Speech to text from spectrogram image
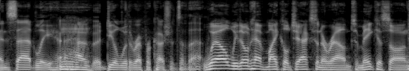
and sadly Mm-hmm. have uh, deal with the repercussions of that. Well, we don't have Michael Jackson around to make a song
